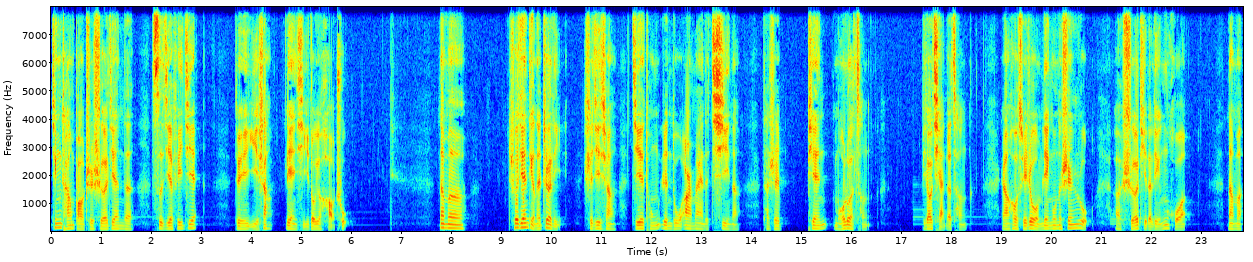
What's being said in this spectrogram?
经常保持舌尖的似接非接，对于以上练习都有好处。那么，舌尖顶在这里，实际上。接通任督二脉的气呢，它是偏摩络层，比较浅的层。然后随着我们练功的深入，呃，舌体的灵活，那么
